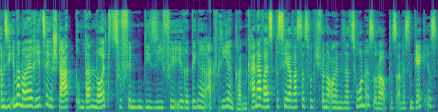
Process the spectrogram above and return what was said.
haben sie immer neue Rätsel gestartet, um dann Leute zu finden, die sie für ihre Dinge akquirieren können. Keiner weiß bisher, was das wirklich für eine Organisation ist oder ob das alles ein Gag ist.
